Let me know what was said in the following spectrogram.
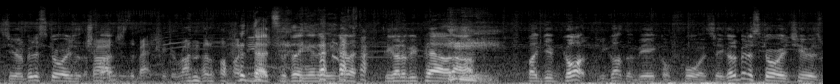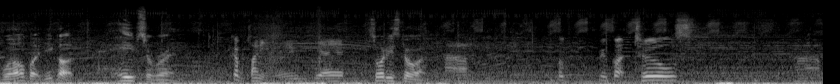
So you've got a bit of storage at the Charges front. the battery to run the lighting. That's the thing, isn't it? You gotta you gotta be powered up. But you've got you got the vehicle forward. So you've got a bit of storage here as well, but you've got heaps of room. got plenty of room. Yeah. So what are you storing? Um, look, we've got tools, um,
